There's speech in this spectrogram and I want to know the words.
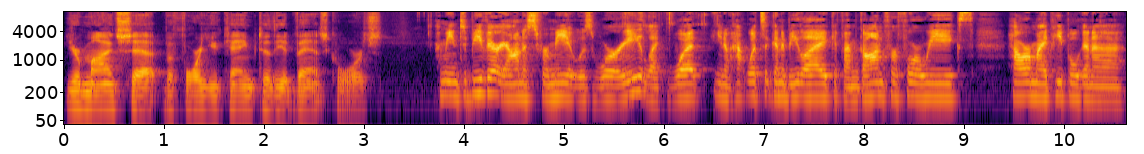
your mindset before you came to the advanced course I mean, to be very honest, for me, it was worry. Like, what you know, how, what's it going to be like if I'm gone for four weeks? How are my people going to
